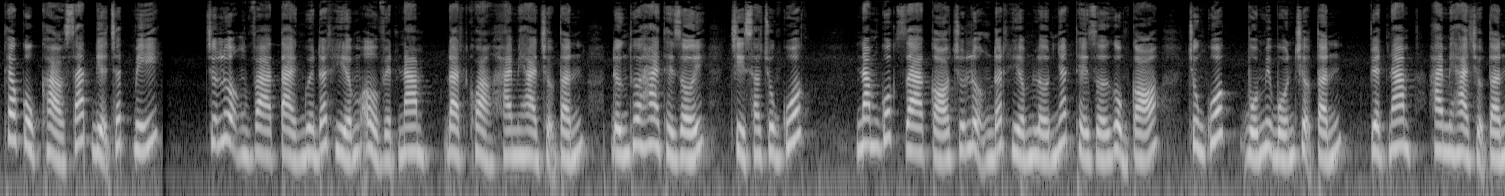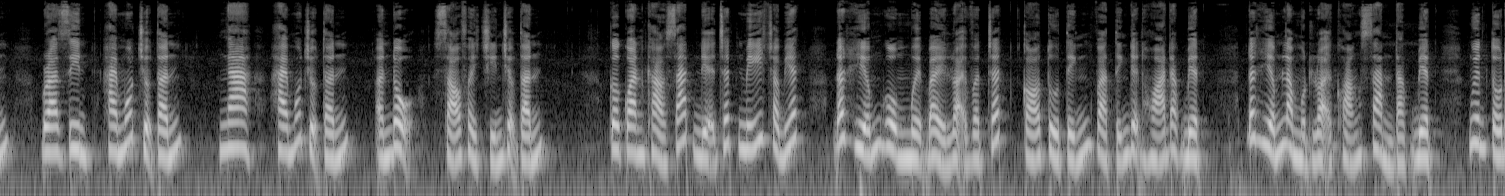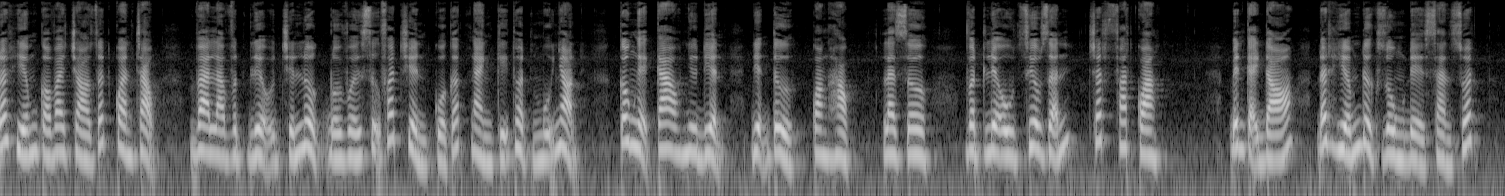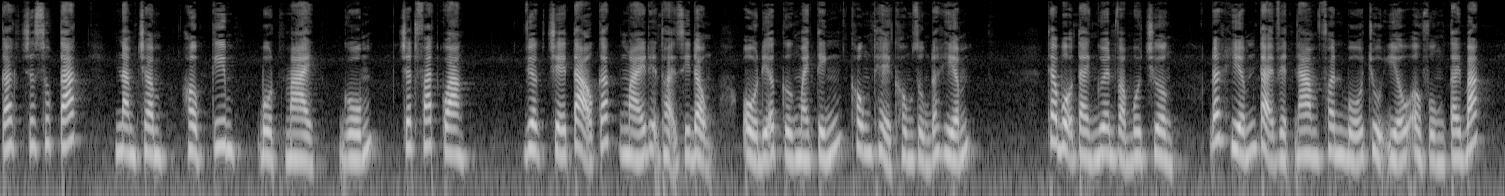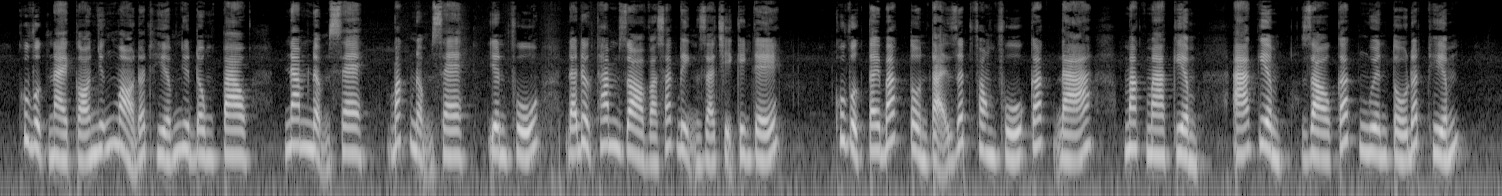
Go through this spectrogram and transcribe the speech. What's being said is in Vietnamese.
Theo Cục Khảo sát Địa chất Mỹ, trữ lượng và tài nguyên đất hiếm ở Việt Nam đạt khoảng 22 triệu tấn, đứng thứ hai thế giới, chỉ sau Trung Quốc. Năm quốc gia có trữ lượng đất hiếm lớn nhất thế giới gồm có Trung Quốc 44 triệu tấn, Việt Nam 22 triệu tấn, Brazil 21 triệu tấn, Nga 21 triệu tấn, Ấn Độ 6,9 triệu tấn. Cơ quan khảo sát địa chất Mỹ cho biết đất hiếm gồm 17 loại vật chất có tù tính và tính điện hóa đặc biệt. Đất hiếm là một loại khoáng sản đặc biệt. Nguyên tố đất hiếm có vai trò rất quan trọng và là vật liệu chiến lược đối với sự phát triển của các ngành kỹ thuật mũi nhọn, công nghệ cao như điện, điện tử, quang học, laser, vật liệu siêu dẫn, chất phát quang. Bên cạnh đó, đất hiếm được dùng để sản xuất các chất xúc tác, nam châm, hợp kim, bột mài, gốm, chất phát quang. Việc chế tạo các máy điện thoại di động, ổ đĩa cứng máy tính không thể không dùng đất hiếm. Theo Bộ Tài nguyên và Môi trường, đất hiếm tại Việt Nam phân bố chủ yếu ở vùng Tây Bắc. Khu vực này có những mỏ đất hiếm như Đông Pao, Nam Nậm Xe, Bắc Nậm Xe, Yên Phú đã được thăm dò và xác định giá trị kinh tế. Khu vực Tây Bắc tồn tại rất phong phú các đá, magma kiềm, á kiềm giàu các nguyên tố đất hiếm.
